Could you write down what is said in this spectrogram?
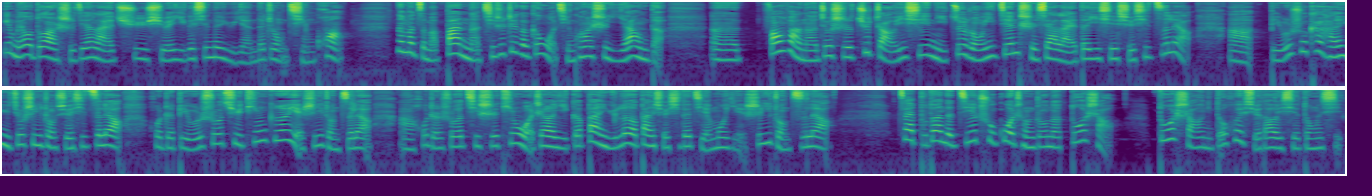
并没有多少时间来去学一个新的语言的这种情况。那么怎么办呢？其实这个跟我情况是一样的，嗯、方法呢，就是去找一些你最容易坚持下来的一些学习资料啊，比如说看韩语就是一种学习资料，或者比如说去听歌也是一种资料啊，或者说其实听我这样一个半娱乐半学习的节目也是一种资料。在不断的接触过程中呢，多少多少你都会学到一些东西，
